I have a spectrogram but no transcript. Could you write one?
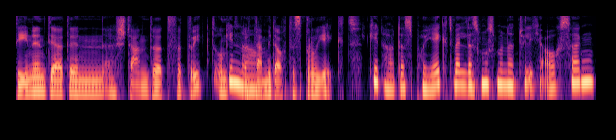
denen, der den Standort vertritt und genau. damit auch das Projekt. Genau, das Projekt, weil das muss man natürlich auch sagen,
